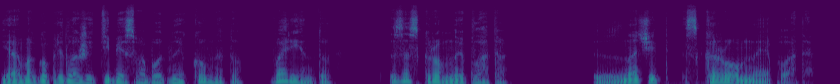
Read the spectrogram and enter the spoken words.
Я могу предложить тебе свободную комнату в аренду за скромную плату. Значит, скромная плата.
